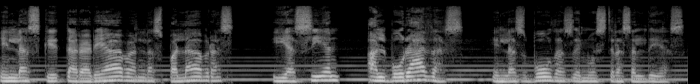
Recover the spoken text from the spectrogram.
en las que tarareaban las palabras y hacían alboradas en las bodas de nuestras aldeas.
